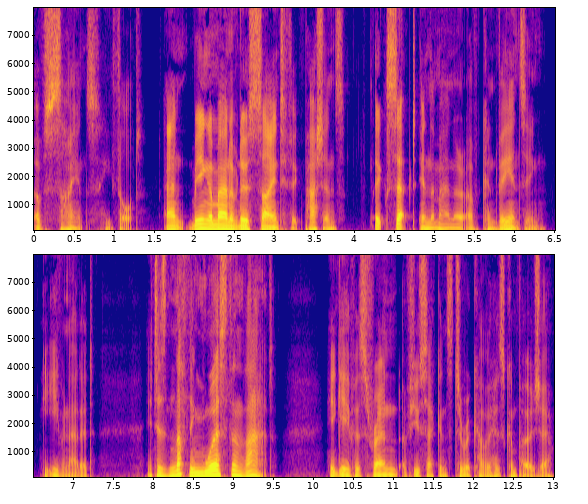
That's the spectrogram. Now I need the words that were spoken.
of science, he thought, and being a man of no scientific passions, except in the manner of conveyancing, he even added, it is nothing worse than that. He gave his friend a few seconds to recover his composure,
